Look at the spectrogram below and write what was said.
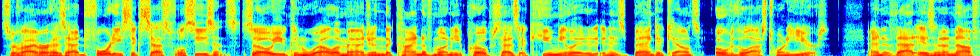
Survivor has had 40 successful seasons, so you can well imagine the kind of money Probst has accumulated in his bank accounts over the last 20 years. And if that isn't enough,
